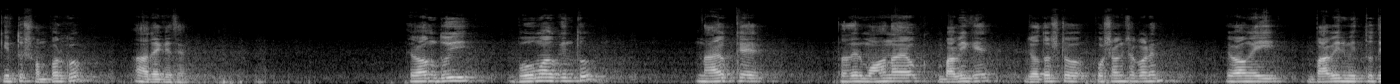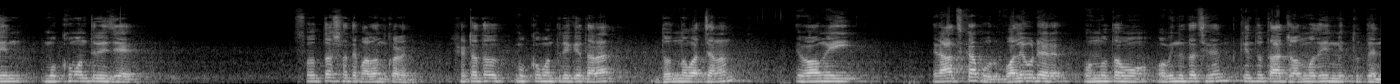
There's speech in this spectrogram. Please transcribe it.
কিন্তু সম্পর্ক রেখেছেন। এবং দুই বৌমাও কিন্তু নায়ককে, তাদের মহানায়ক বাবিকে যথেষ্ট প্রশংসা করেন এবং এই বাবির মৃত্যুদিন মুখ্যমন্ত্রী যে শ্রদ্ধার সাথে পালন করেন, সেটা তো মুখ্যমন্ত্রীকে তারা ধন্যবাদ জানান এবং এই রাজ কাপুর বলিউডের অন্যতম অভিনেতা ছিলেন, কিন্তু তার জন্মদিন মৃত্যুদিন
